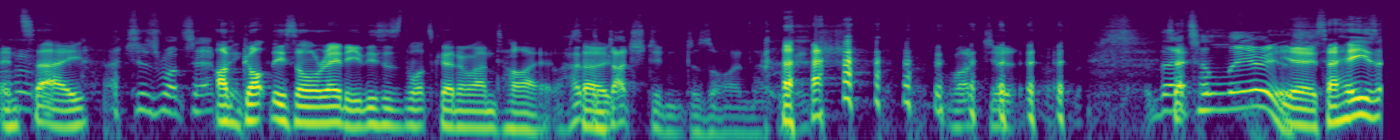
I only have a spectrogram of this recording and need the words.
and Mm-hmm. say, That's just what's happening. I've got this already. This is what's going to untie it. I hope so the Dutch didn't design that wrench. what you, that's hilarious. Yeah, so he's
